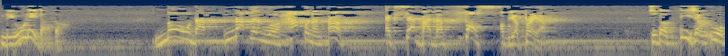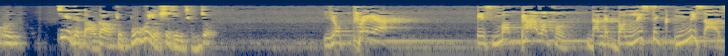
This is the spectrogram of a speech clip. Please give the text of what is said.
流泪祷告， Know that nothing will happen on earth except by the force of your prayer. 知道地上若不借着祷告，就不会有事情成就。 Your prayer is more powerful than the ballistic missiles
